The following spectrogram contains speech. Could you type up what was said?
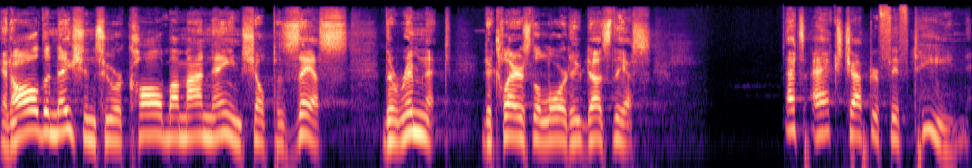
And all the nations who are called by my name shall possess the remnant, declares the Lord who does this. That's Acts chapter 15.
